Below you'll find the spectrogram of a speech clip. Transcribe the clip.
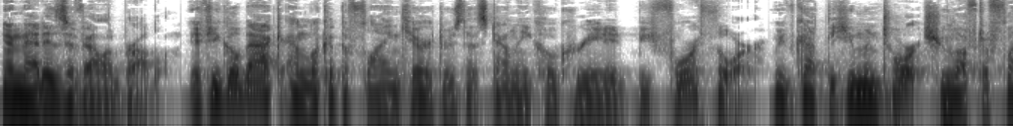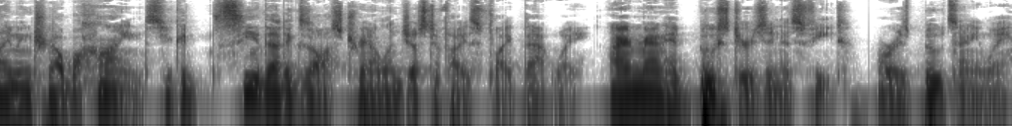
And that is a valid problem. If you go back and look at the flying characters that Stan Lee co-created before Thor, we've got the Human Torch who left a flaming trail behind, so you could see that exhaust trail and justify his flight that way. Iron Man had boosters in his feet. or his boots anyway.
